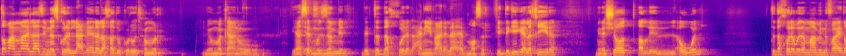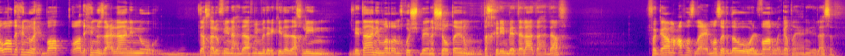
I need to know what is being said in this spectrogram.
طبعا ما لازم نذكر اللاعبين اللي أخذوا كروت حمر اللي هم كانوا ياسر مزمل بالتدخل العنيف على لاعب مصر. في الدقيقة الأخيرة من الشوط الأول تدخل ابدا ما منه فائده واضح إنه إحباط واضح إنه زعلان إنه دخلوا فينا أهداف من بدري كده داخلين لتاني مرة نخش بين الشوطين ومتأخرين بثلاثة أهداف. فقام عفص لاعب مصر ده والفار لقطها يعني للأسف.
